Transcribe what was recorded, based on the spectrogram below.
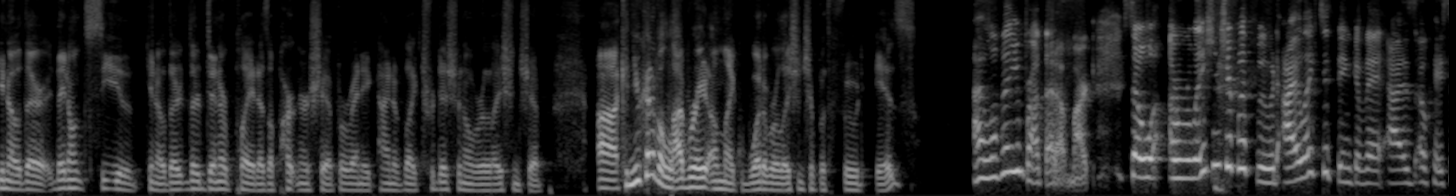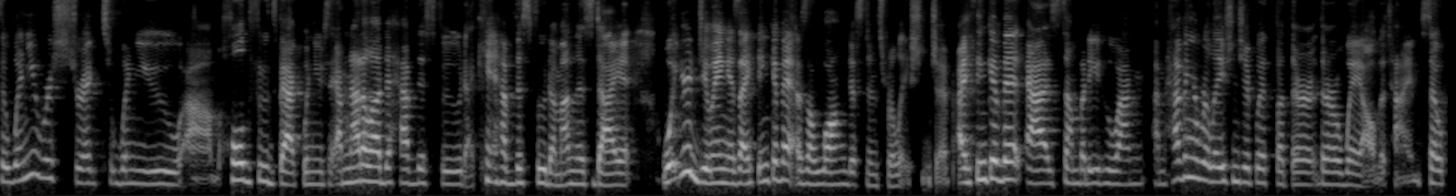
you know their they don't see you know their, their dinner plate as a partnership or any kind of like traditional relationship. Uh, can you kind of elaborate on like what a relationship with food is I love that you brought that up, Mark. So, a relationship with food, I like to think of it as okay, so when you restrict, when you um, hold foods back, when you say, I'm not allowed to have this food, I can't have this food, I'm on this diet, what you're doing is I think of it as a long distance relationship. I think of it as somebody who I'm, I'm having a relationship with, but they're, they're away all the time. So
